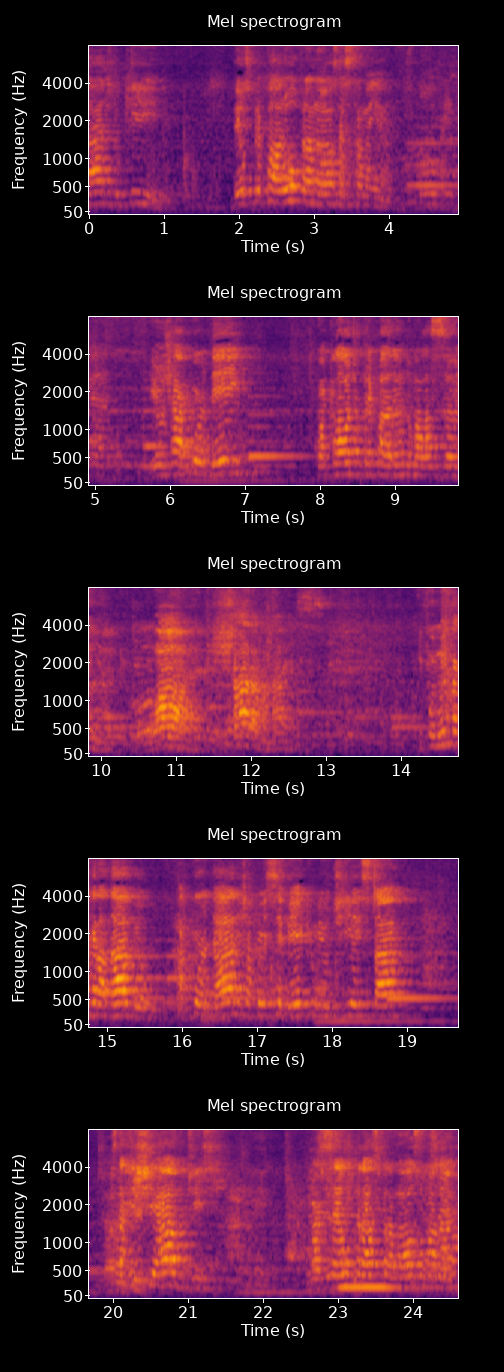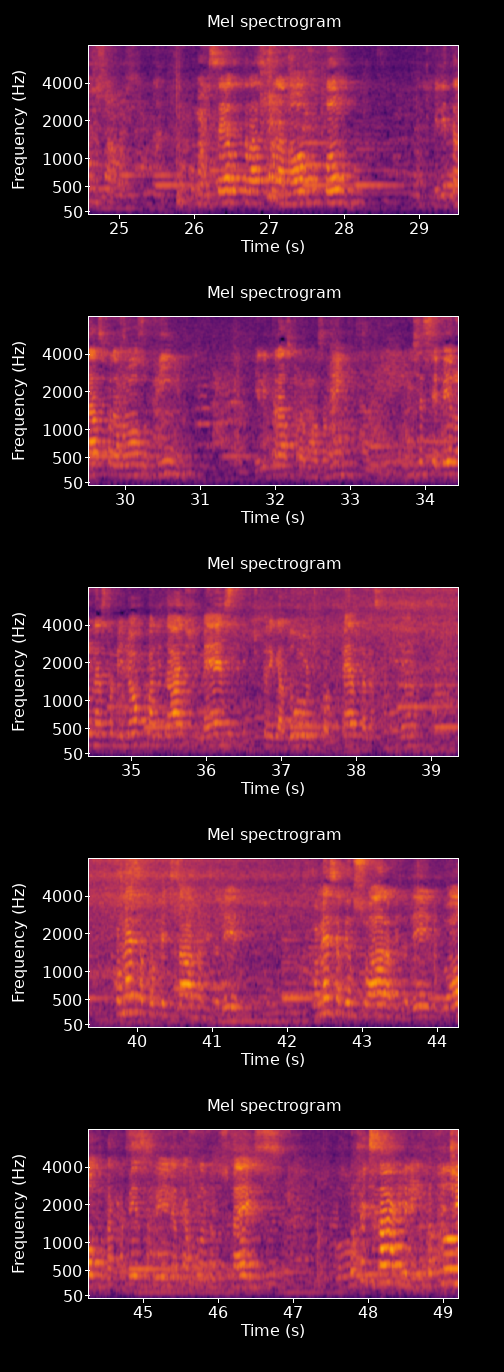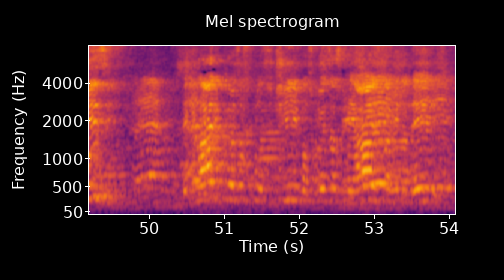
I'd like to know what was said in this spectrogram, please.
qualidade do que Deus preparou para nós nesta manhã. Obrigada. Eu já acordei com a Cláudia preparando uma lasanha. Uau! E foi muito agradável acordar e já perceber que o meu dia está, está recheado disso. O Marcelo traz para nós o maná. O Marcelo traz para nós o pão. Ele traz para nós o vinho. Ele traz para nós, amém? Vamos recebê-lo nesta melhor qualidade de mestre, de pregador, de profeta nesta manhã. Comece a profetizar na vida dele. Comece a abençoar a vida dele, do alto da cabeça dele até a planta dos pés. Profetizar, querido, profetize. Declare coisas positivas, coisas reais na vida dele.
